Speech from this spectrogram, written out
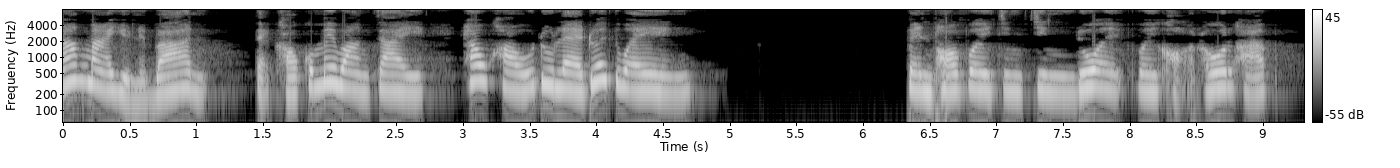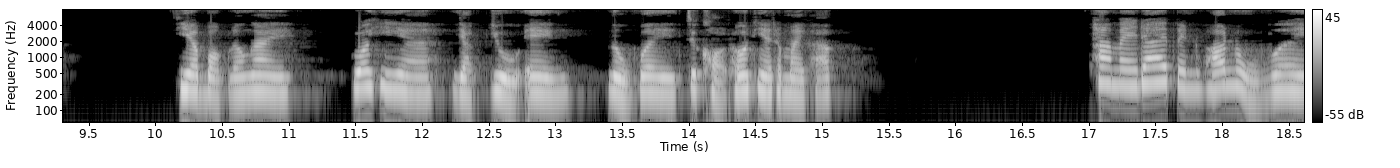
มากมายอยู่ในบ้าน แต่เขาก็ไม่วางใจ เท่าเขาดูแลด้วยตัวเอง เป็นเพราะเฟยจริง ๆ ด้วยเฟยขอโทษครับเฮียบอกแล้วไง ว่าเฮียอยากอยู่เอง หนูเฟยจะขอโทษเฮียทำไมครับ ถ้าไม่ได้เป็นเพราะหนูเฟย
